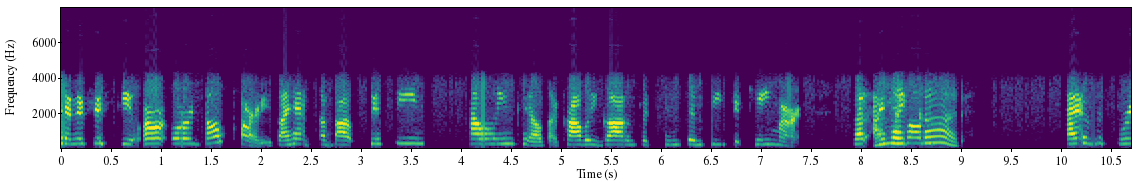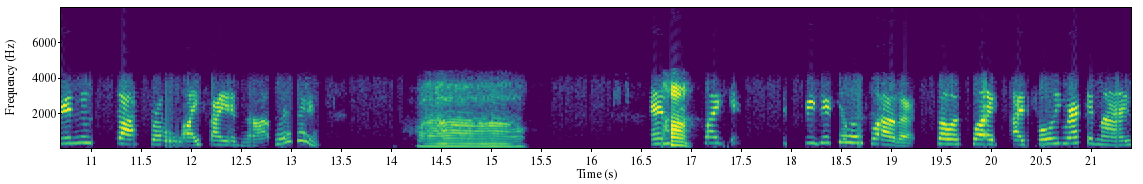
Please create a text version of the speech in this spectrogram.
ten or fifteen, or or adult parties. I had about fifteen Halloween tails. I probably got them for ten cents each at Kmart. But oh I Oh my have all this, God. I have this brand new stuff for a life I am not living, Wow. and Huh. it's like it's ridiculous, louder. So it's like I fully recognize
